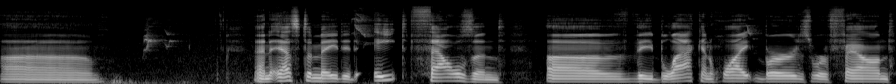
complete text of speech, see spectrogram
Uh, an estimated 8,000 of the black and white birds were found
